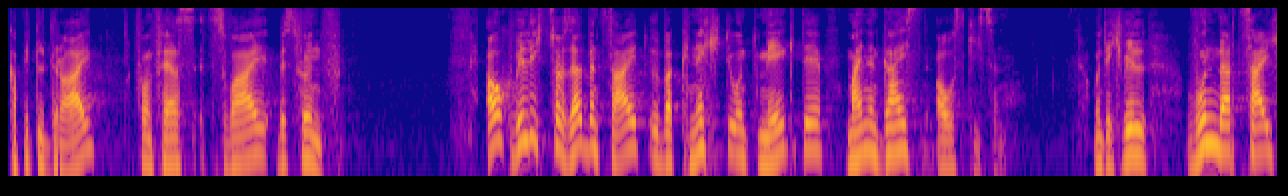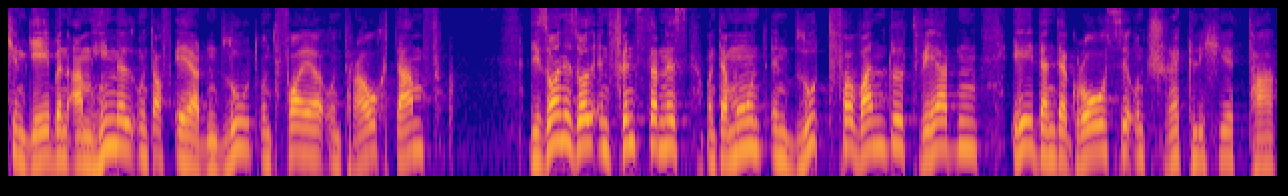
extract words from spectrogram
Kapitel 3, von Vers 2 bis 5. Auch will ich zur selben Zeit über Knechte und Mägde meinen Geist ausgießen. Und ich will Wunderzeichen geben am Himmel und auf Erden, Blut und Feuer und Rauchdampf. Die Sonne soll in Finsternis und der Mond in Blut verwandelt werden, ehe dann der große und schreckliche Tag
